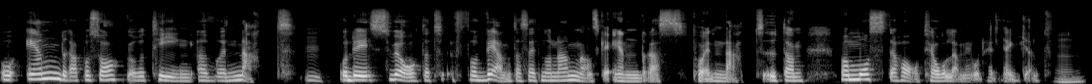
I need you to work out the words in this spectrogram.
att ändra på saker och ting över en natt. Mm. Och det är svårt att förvänta sig att någon annan ska ändras på en natt. Utan man måste ha tålamod helt enkelt. Mm.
